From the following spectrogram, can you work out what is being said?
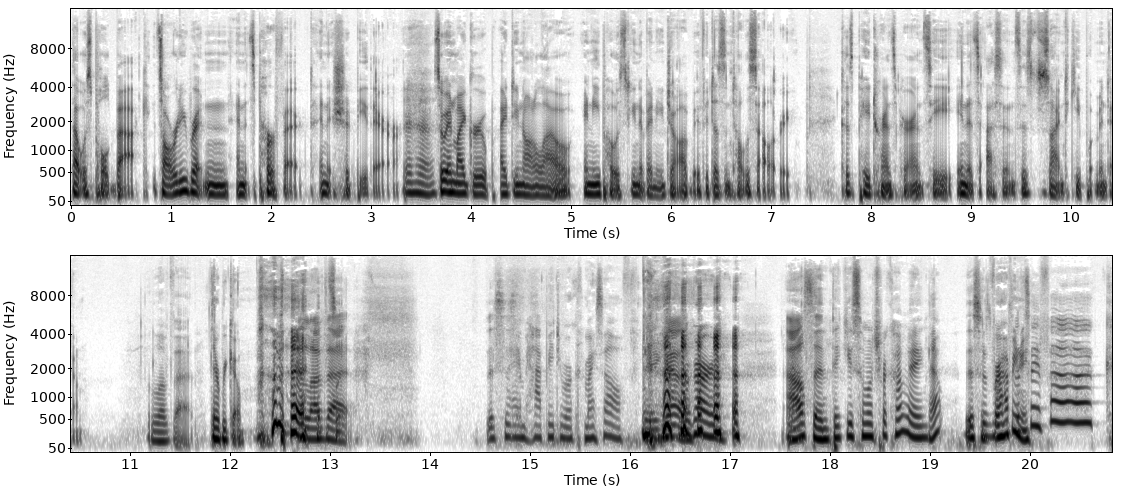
that was pulled back. It's already written and it's perfect and it should be there. Uh-huh. So in my group, I do not allow any posting of any job if it doesn't tell the salary because pay transparency in its essence is designed to keep women down. I love that. There we go. I love that. This is I am happy to work for myself. there you go. Regard. Allison, thank you so much for coming. Yep. This Thanks is for having me. Say fuck.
